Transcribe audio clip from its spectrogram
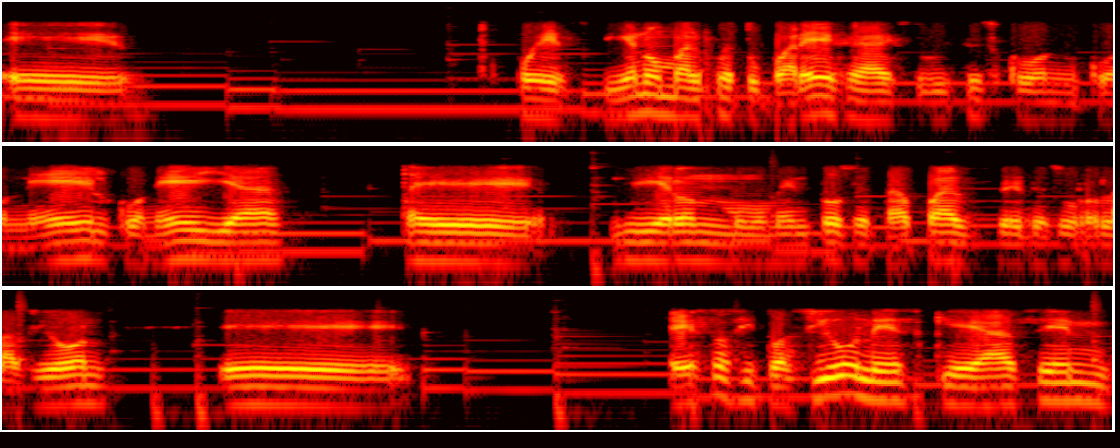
eh, pues bien o mal fue tu pareja, estuviste con, con él, con ella, eh, vivieron momentos, etapas de, su relación, eh, estas situaciones que hacen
